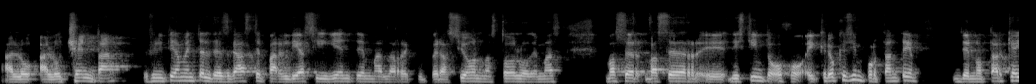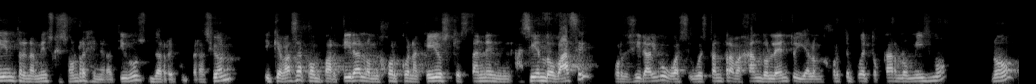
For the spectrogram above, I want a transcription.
al, al 80%, definitivamente el desgaste para el día siguiente, más la recuperación, más todo lo demás, va a ser, va a ser eh, distinto. Ojo, eh, creo que es importante denotar que hay entrenamientos que son regenerativos, de recuperación, y que vas a compartir a lo mejor con aquellos que están en, haciendo base, por decir algo, o, o están trabajando lento y a lo mejor te puede tocar lo mismo, ¿no?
